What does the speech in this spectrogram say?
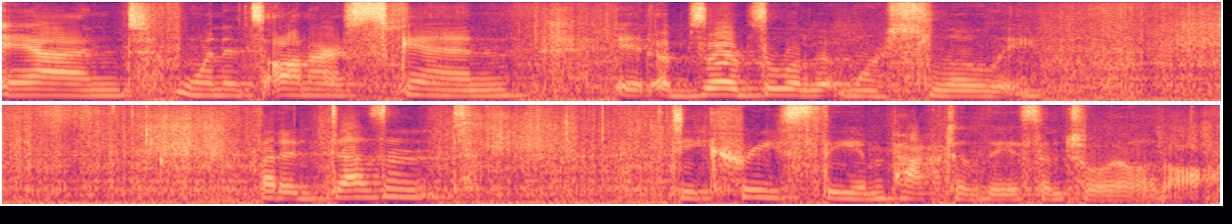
and when it's on our skin, it absorbs a little bit more slowly. But it doesn't decrease the impact of the essential oil at all.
